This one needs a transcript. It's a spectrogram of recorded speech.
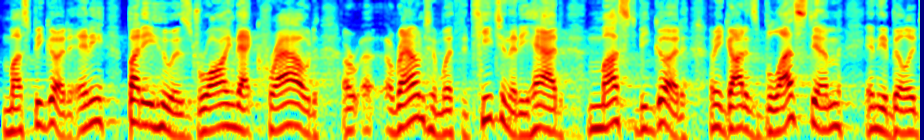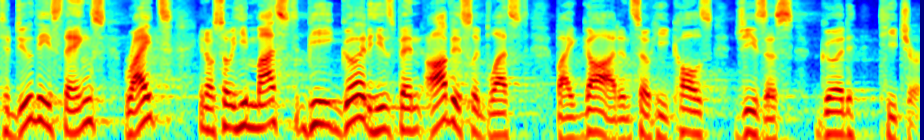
must be good. Anybody who is drawing that crowd uh, around him with the teaching that he had must be good. I mean, God has blessed him in the ability to do these things, right? You know, so he must be good. He's been obviously blessed by God, and so he calls Jesus good teacher.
